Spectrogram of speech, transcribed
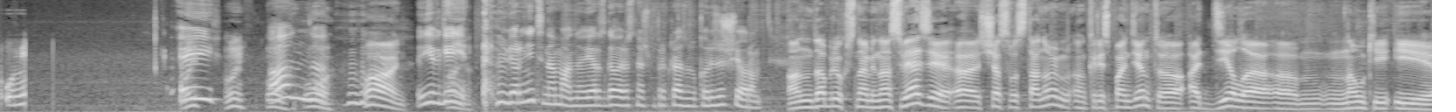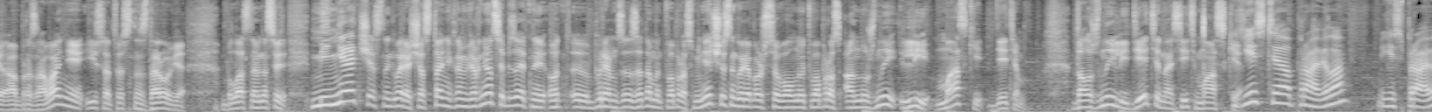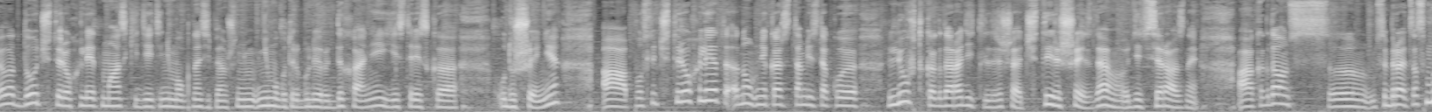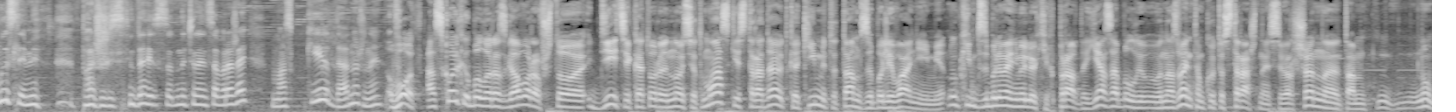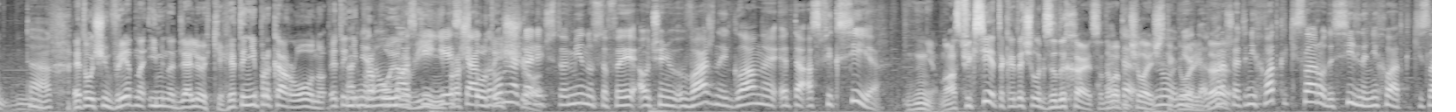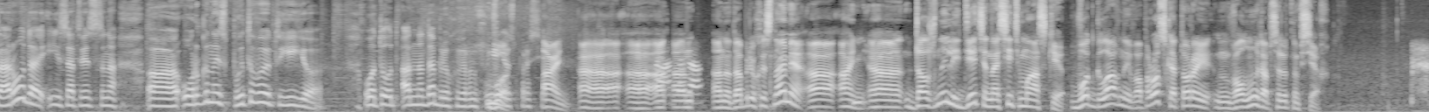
Hey. Oui, oui. Ой, Анна. Ань, Евгений, верните нам Анну, я разговариваю с нашим прекрасным режиссером. Анна Добрюх с нами на связи. Э, Сейчас восстановим. Э, Корреспондент э, отдела э, науки и образования и, соответственно, здоровья была с нами на связи. Меня, честно говоря, сейчас Таня к нам вернется обязательно. Вот прям за- задам этот вопрос. Меня, честно говоря, больше всего волнует вопрос, а нужны ли маски детям? Должны ли дети носить маски? Есть правила. Есть правила. До 4 лет маски дети не могут носить, потому что не, не могут регулировать дыхание, есть риск э, удушения. А после 4 лет, ну, мне кажется, там есть такой люфт, когда родители решают 4-6, да, дети все разные. А когда он с- э, собирается с мыслями по жизни, да, и с- начинает соображать, маски, да, нужны. Вот, а сколько было разговоров, что дети, которые носят маски, страдают какими-то там заболеваниями, ну, какими-то заболеваниями легких. Правда, я забыл его название, там какое-то страшное совершенно, там, ну, Так. это очень вредно именно для легких. Это не про корону, это не А, про ну, ОРВИ, не про что-то огромное еще. количество минусов, и очень важно, и главное, это асфиксия. Нет, ну асфиксия это когда человек задыхается, давай Это, по-человечески ну, нет, говорить, да? Хорошо, это нехватка кислорода, сильная нехватка кислорода, и, соответственно, э, органы испытывают ее. Вот, вот Анна Добрюха вернулась, у нее Вот, спросить. Ань, а, а, а, Да, да, Ан- да. Анна Добрюха с нами. А, Ань, а, должны ли дети носить маски? Вот главный вопрос, который волнует абсолютно всех.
